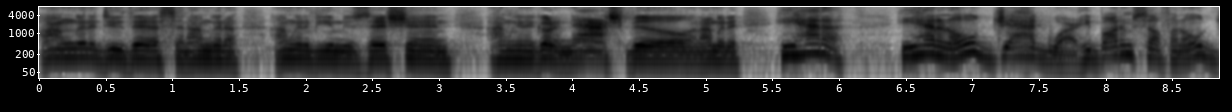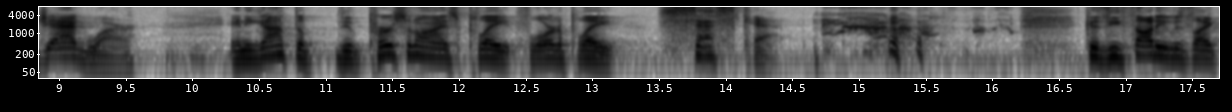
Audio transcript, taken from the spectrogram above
I'm going to do this and I'm going to I'm going to be a musician. I'm going to go to Nashville and I'm going to He had a he had an old Jaguar. He bought himself an old Jaguar and he got the the personalized plate, Florida plate, Sescat. Cuz he thought he was like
